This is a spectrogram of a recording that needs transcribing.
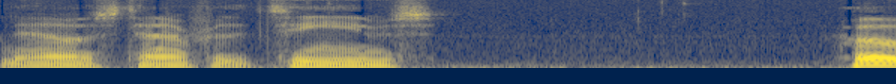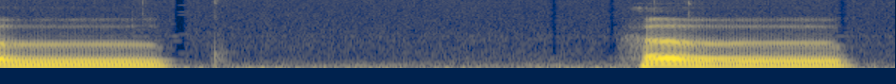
Now it's time for the teams. Hope. Hope.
